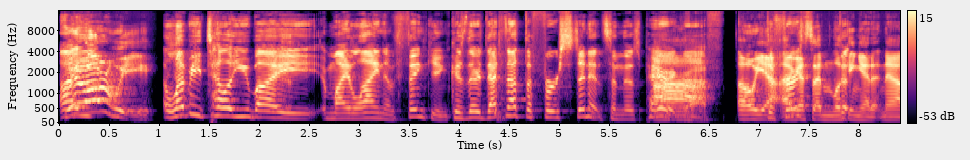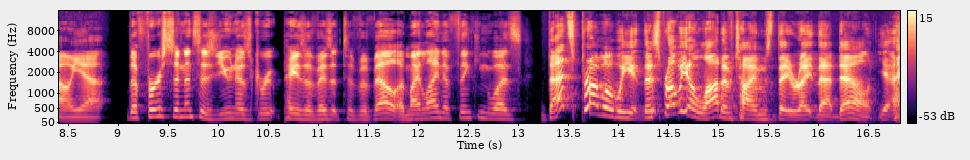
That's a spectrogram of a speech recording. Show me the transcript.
Where I- are we? Let me tell you my my line of thinking, because there that's not the first sentence in this paragraph. Ah. oh yeah, The I guess I'm the- looking at it now. Yeah, The first sentence is Yuna's group pays a visit to Bevelle, and my line of thinking was, that's probably there's probably a lot of times they write that down. Yeah,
